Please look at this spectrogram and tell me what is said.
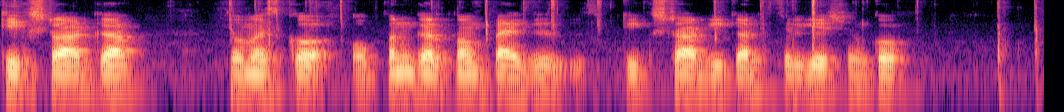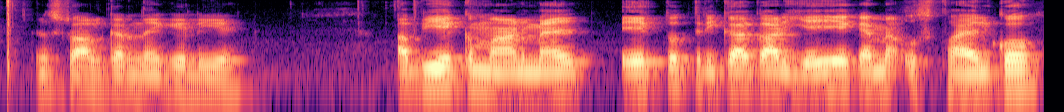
किक स्टार्ट का। तो मैं इसको ओपन करता हूँ पैकेज किक स्टार्ट की कन्फिगरेशन को इंस्टॉल करने के लिए। अब ये कमांड मैं, एक तो तरीकाकार यही है कि मैं उस फ़ाइल को,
